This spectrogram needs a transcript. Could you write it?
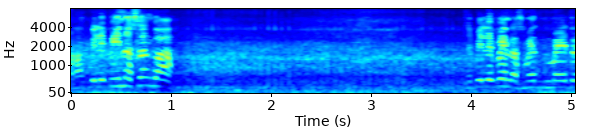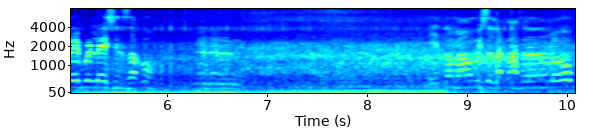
Parang Pilipinas lang ba? Sa Pilipinas, may, may driver license ako. Dito mga kamista, lakasan ng loob.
